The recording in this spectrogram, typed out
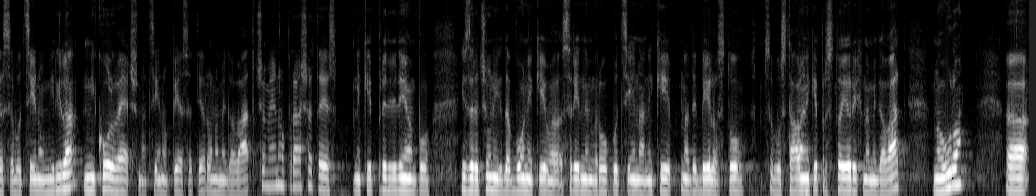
da se bo cena umirila, nikoli več na ceno 50 evrov na megavat, če me vprašate. Jaz nekje predvidevam po izračunih, da bo nekje v srednjem roku cena nekje na debelo 100, se bo stavila nekje pri 100 evrih na megavat na uro. Uh,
